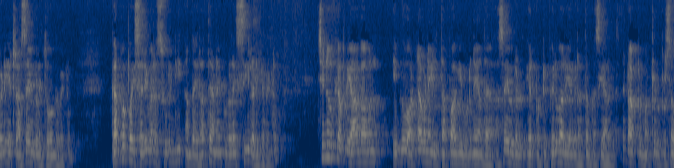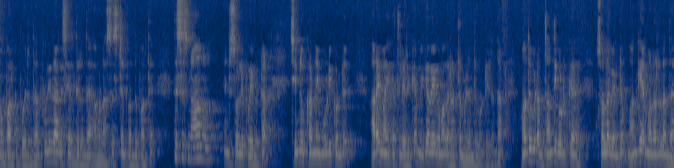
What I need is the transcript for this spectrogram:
வெளியேற்ற அசைவுகளை துவங்க வேண்டும். கர்ப்பப்பை சரிவர சுருங்கி அந்த இரத்த இணைப்புகளை சீலடிக்க வேண்டும். சின்னுவுக்கு அப்படி ஆகாமல் எங்கோ அட்டவணையில் தப்பாகி உடனே அந்த அசைவுகள் ஏற்பட்டு பெருவாரியாக ரத்தம் கசிய ஆரம்பித்தது. டாக்டர் மற்றொரு பிரசவம் பார்க்க போயிருந்தால் புதிதாக சேர்ந்திருந்த அவள் அசிஸ்டன்ட் வந்து பார்த்து திஸ் இஸ் நார்மல் என்று சொல்லி போய்விட்டால் சின்னு கண்ணை மூடிக்கொண்டு அரை மயக்கத்தில் இருக்க மிக வேகமாக ரத்தம் எழுந்து கொண்டிருந்தால் மதுவிடம் தந்தி கொடுக்க சொல்ல வேண்டும். மங்கையர் மலரில் அந்த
